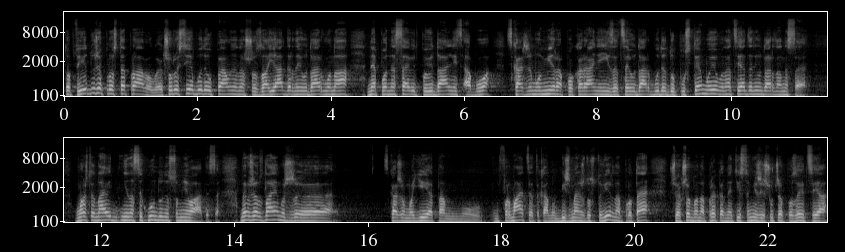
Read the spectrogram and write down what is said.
Тобто є дуже просте правило: якщо Росія буде впевнена, що за ядерний удар вона не понесе відповідальність, або, скажімо, міра покарання їй за цей удар буде допустимою, вона цей ядерний удар нанесе. Можете навіть ні на секунду не сумніватися. Ми вже знаємо ж. Скажімо, є там ну, інформація така ну, більш-менш достовірна про те, що якщо б, наприклад, не ті самі рішуча позиція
